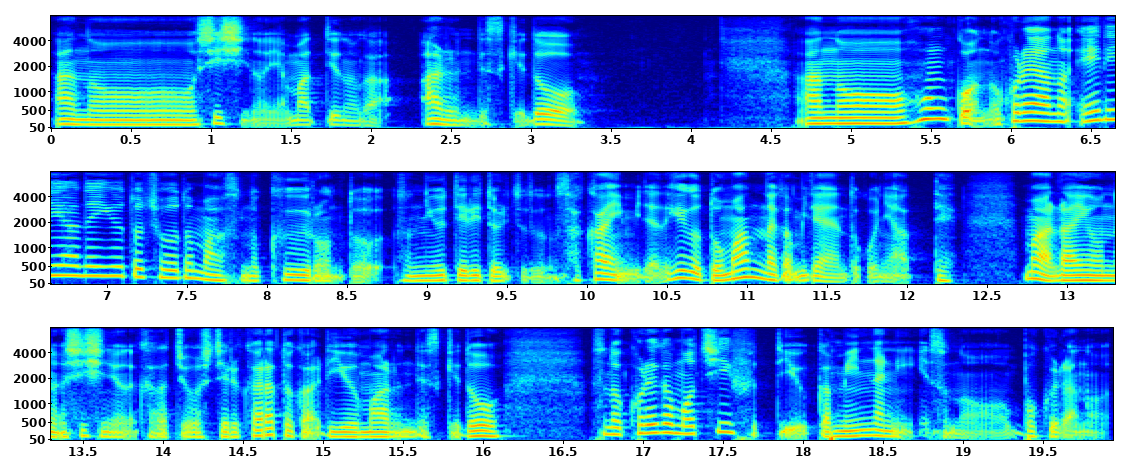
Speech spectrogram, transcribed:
あのー、獅子の山っていうのがあるんですけど、あのー香港の、これあのエリアで言うとちょうどまあそのクーロンとそのニューテリトリーとの境みたいな、結構ど真ん中みたいなとこにあって、まあライオンの獅子のような形をしてるからとか理由もあるんですけど、そのこれがモチーフっていうかみんなにその僕らの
